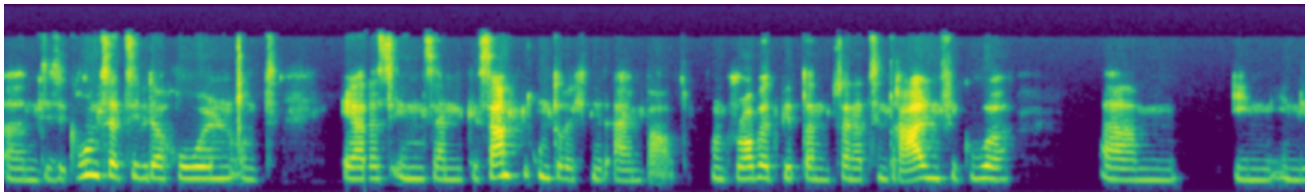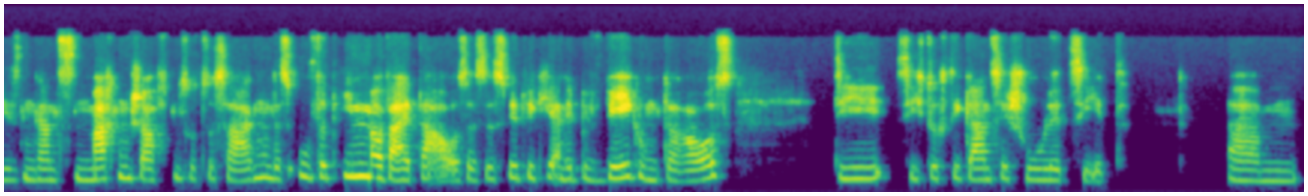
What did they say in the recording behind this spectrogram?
ähm, diese Grundsätze wiederholen und er das in seinen gesamten Unterricht mit einbaut. Und Robert wird dann zu einer zentralen Figur ähm, in, in diesen ganzen Machenschaften sozusagen. Und das ufert immer weiter aus. Also es wird wirklich eine Bewegung daraus, die sich durch die ganze Schule zieht. Ähm,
